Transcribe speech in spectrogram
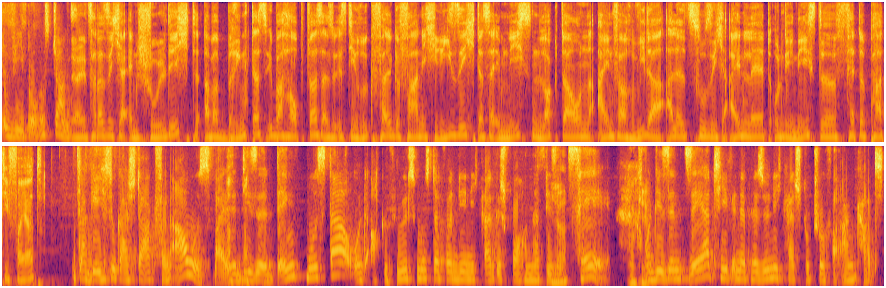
wie Boris Johnson. Ja, jetzt hat er sich ja entschuldigt, aber bringt das überhaupt was? Also ist die Rückfallgefahr nicht riesig, dass er im nächsten Lockdown einfach wieder alle zu sich einlädt und die nächste fette Party feiert? Da gehe ich sogar stark von aus, weil diese Denkmuster und auch Gefühlsmuster, von denen ich gerade gesprochen habe, die ja. sind zäh. Okay. Und die sind sehr tief in der Persönlichkeitsstruktur verankert.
